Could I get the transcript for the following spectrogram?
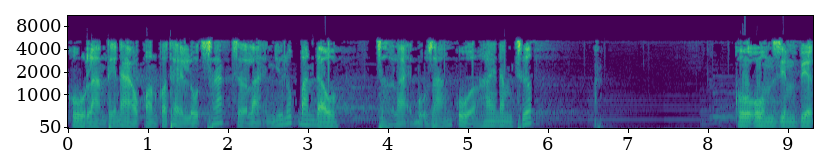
Cô làm thế nào còn có thể lột xác trở lại như lúc ban đầu, trở lại bộ dáng của hai năm trước. Cô ôm Diêm Việt,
